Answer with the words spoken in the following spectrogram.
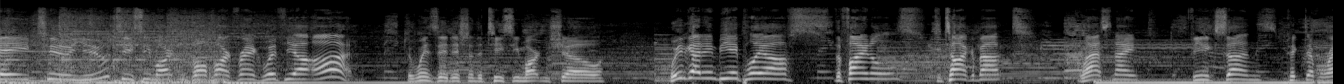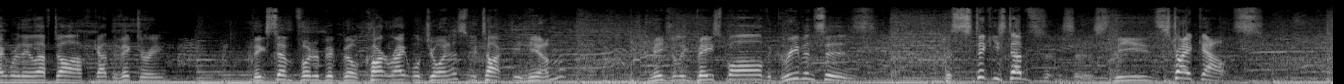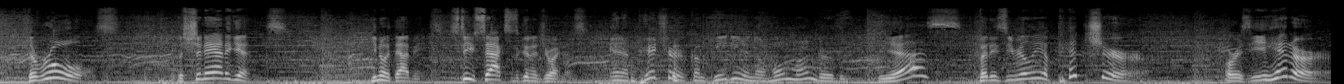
Wednesday to you. TC Martin, Ballpark Frank with you on the Wednesday edition of the TC Martin Show. We've got NBA playoffs, the finals to talk about. Last night, Phoenix Suns picked up right where they left off, got the victory. Big seven footer, Big Bill Cartwright will join us. We talked to him. Major League Baseball, the grievances, the sticky substances, the strikeouts, the rules, the shenanigans. You know what that means. Steve Sax is going to join us. And a pitcher competing in the home run derby. Yes, but is he really a pitcher? Or is he a hitter?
